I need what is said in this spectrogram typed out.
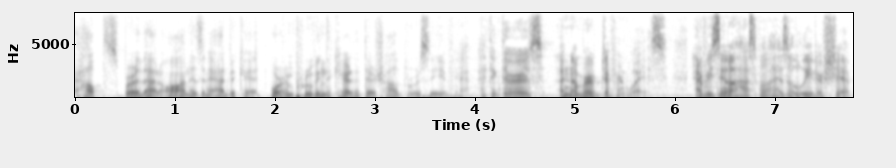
help spur that on as an advocate for improving the care that their child will receive? Yeah, I think there's a number of different ways. Every single hospital has a leadership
